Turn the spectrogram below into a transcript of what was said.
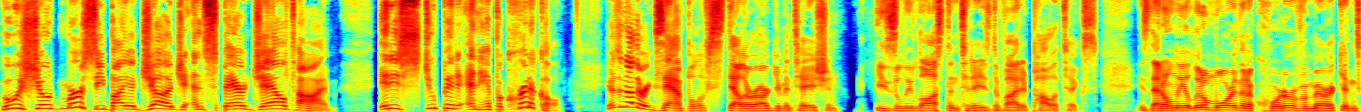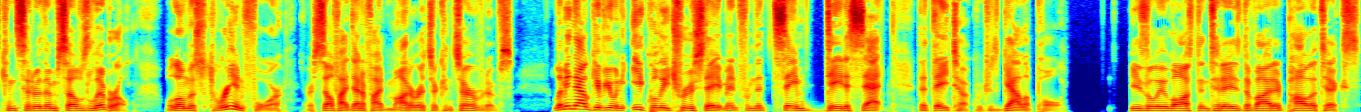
who was showed mercy by a judge and spared jail time. It is stupid and hypocritical. Here's another example of stellar argumentation, easily lost in today's divided politics, is that only a little more than a quarter of Americans consider themselves liberal, while almost three in four are self identified moderates or conservatives. Let me now give you an equally true statement from the same data set that they took, which was Gallup poll. Easily lost in today's divided politics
